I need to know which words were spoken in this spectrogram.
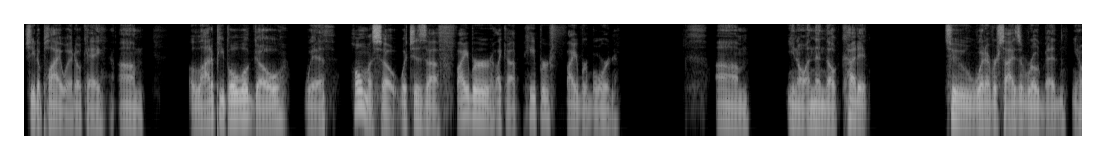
sheet of plywood. Okay. Um, a lot of people will go with Homasote, which is a fiber, like a paper fiber board. Um, you know, and then they'll cut it to whatever size of roadbed, you know,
